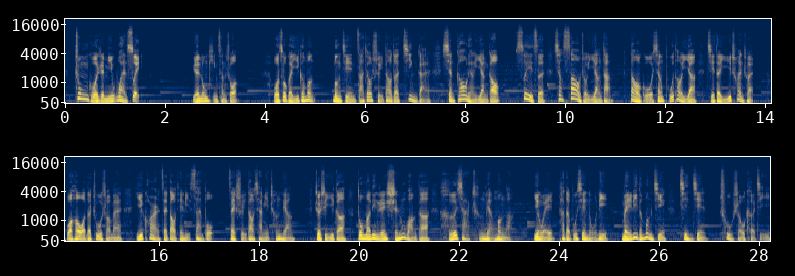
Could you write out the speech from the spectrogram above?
“中国人民万岁”。袁隆平曾说：“我做过一个梦，梦见杂交水稻的茎秆像高粱一样高，穗子像扫帚一样大，稻谷像葡萄一样结得一串串。我和我的助手们一块儿在稻田里散步，在水稻下面乘凉。这是一个多么令人神往的禾下乘凉梦啊！因为他的不懈努力。”美丽的梦境渐渐触手可及，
